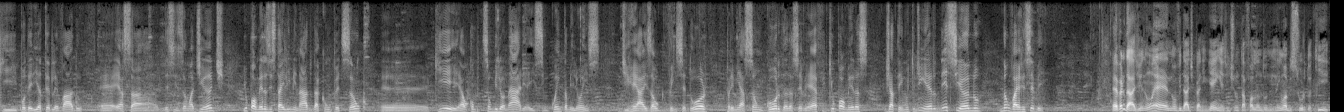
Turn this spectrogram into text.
que poderia ter levado é, essa decisão adiante. E o Palmeiras está eliminado da competição é, que é uma competição milionária e 50 milhões de reais ao vencedor, premiação gorda da CBF, que o Palmeiras já tem muito dinheiro, desse ano não vai receber. É verdade, não é novidade para ninguém, a gente não está falando nenhum absurdo aqui,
